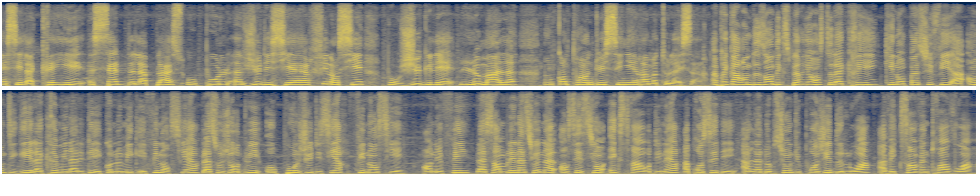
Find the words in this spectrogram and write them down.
Ainsi, la CREI cède la place au pool judiciaire financier pour juguler le mal. Un compte rendu signé Ramatoulaye. Après 42 ans d'expérience de la CREI qui n'ont pas suffi à endiguer la criminalité économique et financière, place aujourd'hui au pôle judiciaire financier. En effet, l'Assemblée nationale en session extraordinaire a procédé à l'adoption du projet de loi avec 123 voix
